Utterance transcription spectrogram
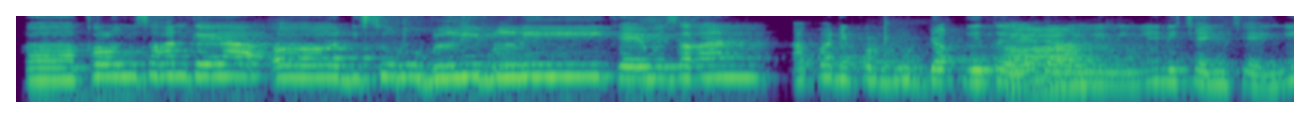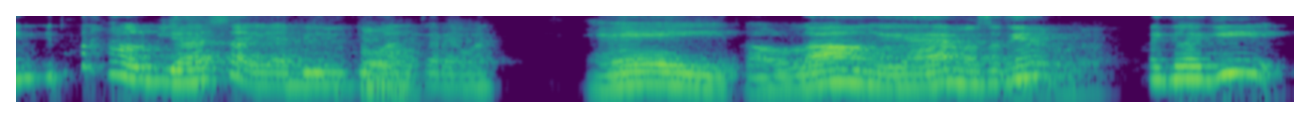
Eh, kalau misalkan kayak eh, disuruh beli-beli kayak misalkan apa diperbudak gitu ya Ah. dalam ininya diceng-cengin itu kan hal biasa ya di lingkungan Betul. karyawan. Hey, tolong ya maksudnya lagi-lagi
